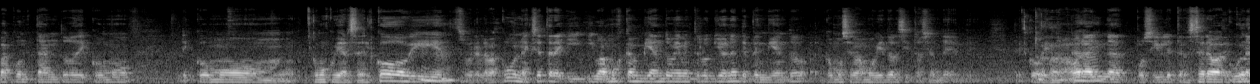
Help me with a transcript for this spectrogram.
va contando de cómo de cómo, cómo cuidarse del COVID, uh -huh. sobre la vacuna, etcétera y, y, vamos cambiando obviamente los guiones dependiendo cómo se va moviendo la situación de, de del COVID. ¿no? Ahora hay una posible tercera vacuna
